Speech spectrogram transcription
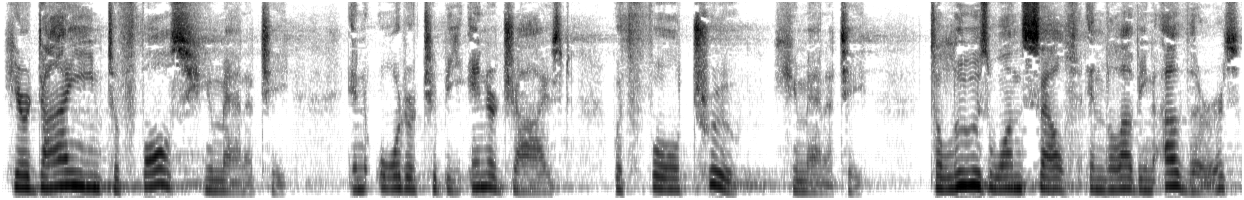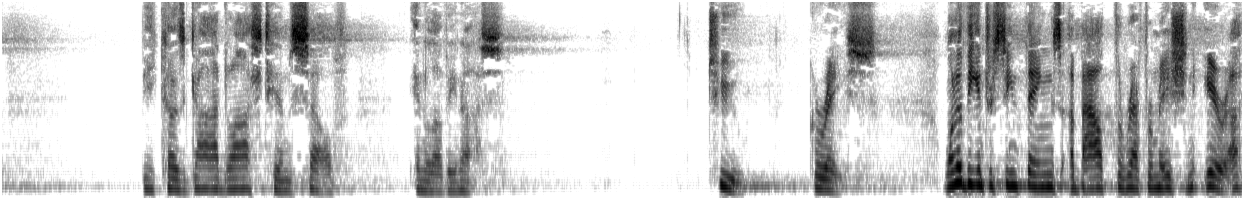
Hear dying to false humanity in order to be energized with full, true humanity. To lose oneself in loving others because God lost himself in loving us. Two, grace. One of the interesting things about the Reformation era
